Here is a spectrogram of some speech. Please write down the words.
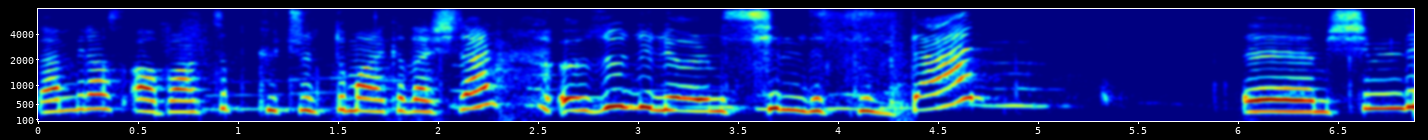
Ben biraz abartıp küçülttüm arkadaşlar. Özür diliyorum şimdi sizden. Ee, şimdi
